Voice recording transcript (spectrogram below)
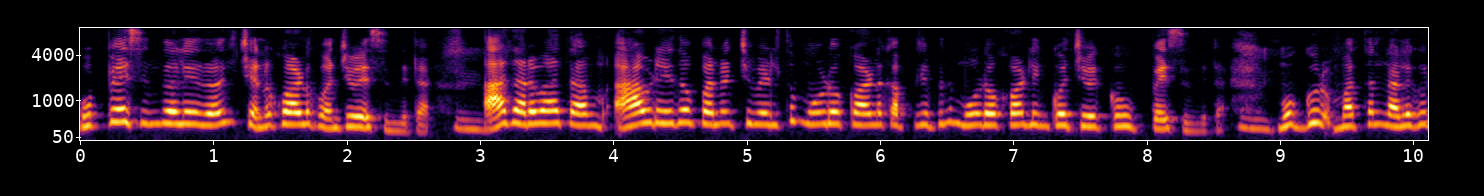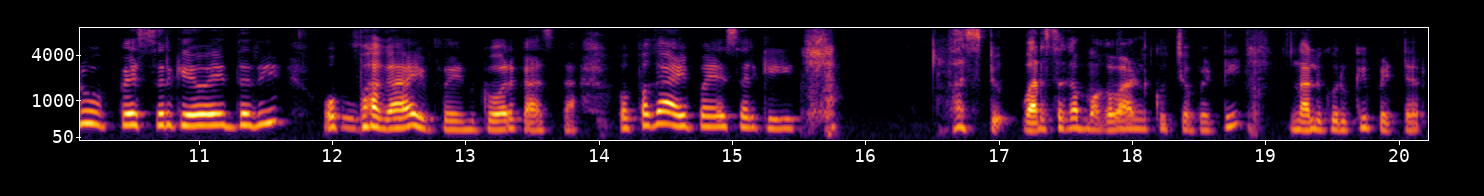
ఉప్పు వేసిందో లేదో అని చిన్న కోడలు కొంచెం వేసిందిట. ఆ తర్వాత ఆవిడ ఏదో పని వచ్చి వెళ్తూ మూడో కోళ్ళకి అప్పచెప్పింది మూడో కోడలు ఇంకొంచెం ఎక్కువ ఉప్పు వేసిందిట మ్మ్. ముగ్గురు మొత్తం నలుగురు ఉప్పు వేసేసరికి ఏమైంది అది ఉప్పగా అయిపోయింది కూర కాస్త. ఉప్పగా అయిపోయేసరికి ఫస్ట్ వరుసగా మగవాళ్ళని కూర్చోబెట్టి నలుగురికి పెట్టారు.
